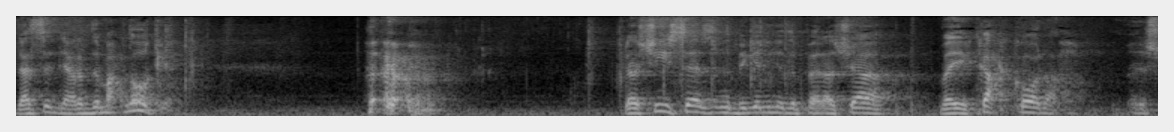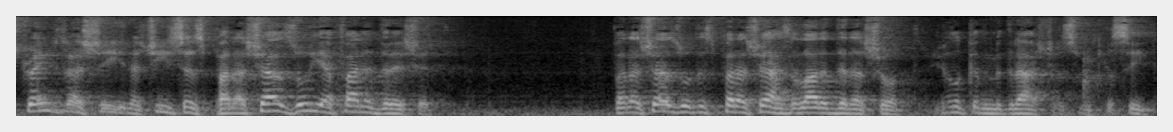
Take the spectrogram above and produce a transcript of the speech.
That's the of the Mahloket. Rashi says in the beginning of the parasha, Vayikach Korah. Strange Rashi. Rashi says, Parasha zu yafa nedreshet. Parasha zu, this parasha has a lot of derashot. You look at the Midrash this week, you'll see.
